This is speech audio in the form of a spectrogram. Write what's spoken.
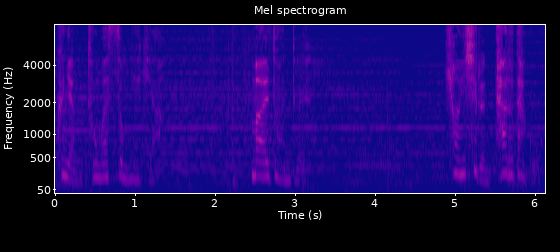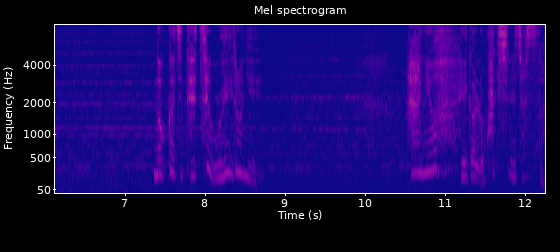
그냥 동화 속 얘기야. 말도 안 돼. 현실은 다르다고. 너까지 대체 왜 이러니? 아니요, 이걸로 확실해졌어요.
